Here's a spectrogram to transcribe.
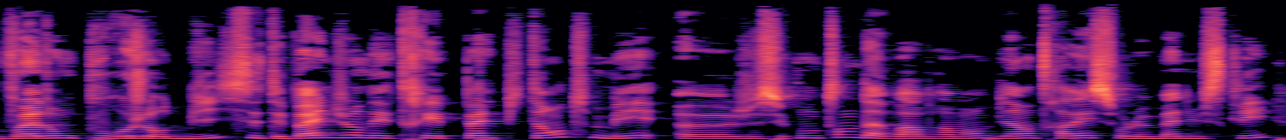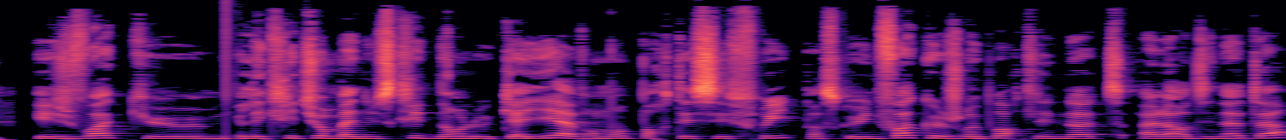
Voilà donc pour aujourd'hui. C'était pas une journée très palpitante, mais euh, je suis contente d'avoir vraiment bien travaillé sur le manuscrit. Et je vois que l'écriture manuscrite dans le cahier a vraiment porté ses fruits. Parce qu'une fois que je reporte les notes à l'ordinateur,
